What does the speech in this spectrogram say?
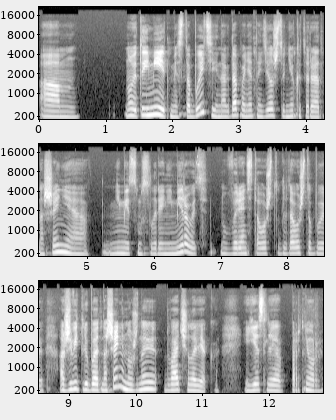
Но это имеет место быть, и иногда, понятное дело, что некоторые отношения не имеет смысла реанимировать, ну, в варианте того, что для того, чтобы оживить любые отношения, нужны два человека. И если партнер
